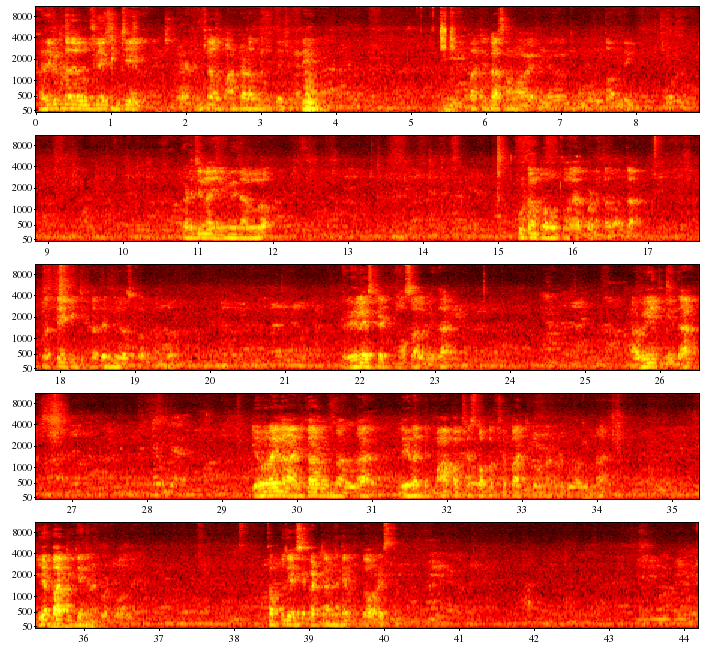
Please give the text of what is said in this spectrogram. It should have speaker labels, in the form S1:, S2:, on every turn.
S1: కదిరి ప్రజలను ఉద్దేశించి రెండు నిమిషాలు మాట్లాడాలని ఉద్దేశంగానే ఈ పత్రికా సమావేశం నిర్వహించడం జరుగుతోంది. గడిచిన ఎనిమిది నెలల్లో కూటమి ప్రభుత్వం ఏర్పడిన తర్వాత ప్రత్యేకించి కదిరి నియోజకవర్గంలో రియల్ ఎస్టేట్ మోసాల మీద అవినీతి మీద ఎవరైనా అధికారులు ఉన్నా కూడా లేదంటే మా పక్ష స్వపక్ష పార్టీలో ఉన్నటువంటి వాళ్ళు ఉన్నా ఏ పార్టీకి చెందినటువంటి వాళ్ళే తప్పు చేసి కఠినంగానే వ్యవహరిస్తాం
